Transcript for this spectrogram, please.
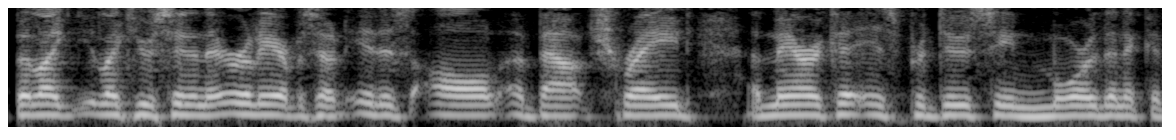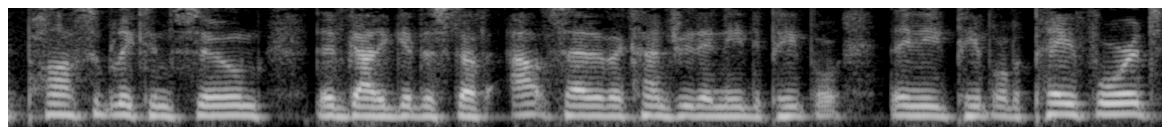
But like like you were saying in the earlier episode, it is all about trade. America is producing more than it could possibly consume. They've got to get this stuff outside of the country. They need to people they need people to pay for it.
